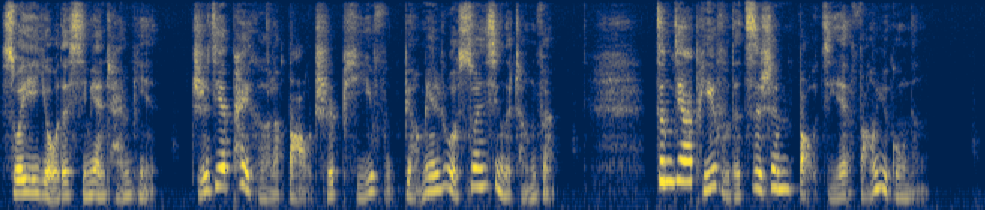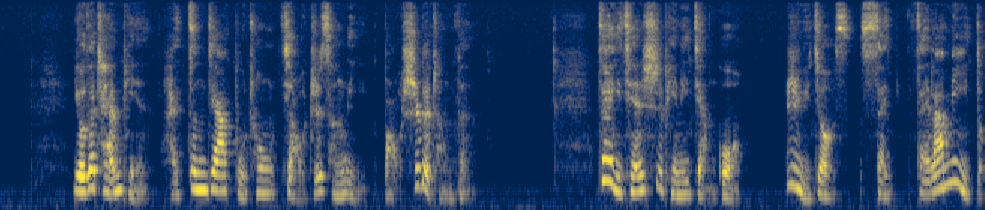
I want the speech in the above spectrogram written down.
所以，有的洗面产品直接配合了保持皮肤表面弱酸性的成分，增加皮肤的自身保洁防御功能。有的产品还增加补充角质层里保湿的成分。在以前视频里讲过，日语叫塞塞拉密朵，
